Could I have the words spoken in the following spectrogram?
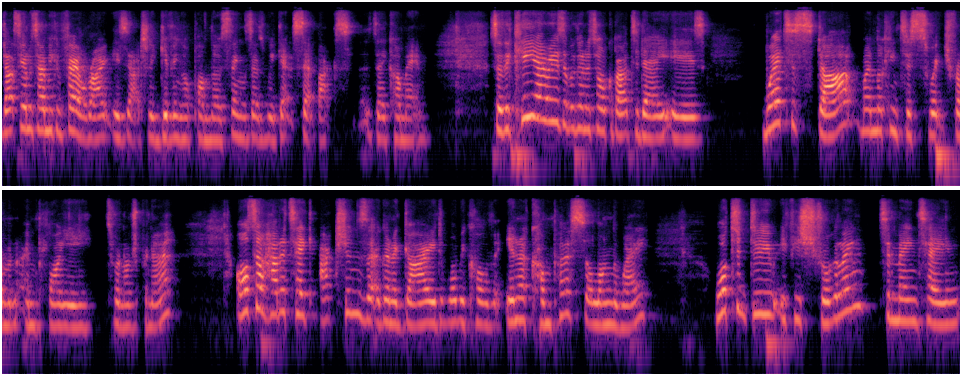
that's the only time you can fail right is actually giving up on those things as we get setbacks as they come in so the key areas that we're going to talk about today is where to start when looking to switch from an employee to an entrepreneur. Also, how to take actions that are going to guide what we call the inner compass along the way. What to do if you're struggling to maintain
